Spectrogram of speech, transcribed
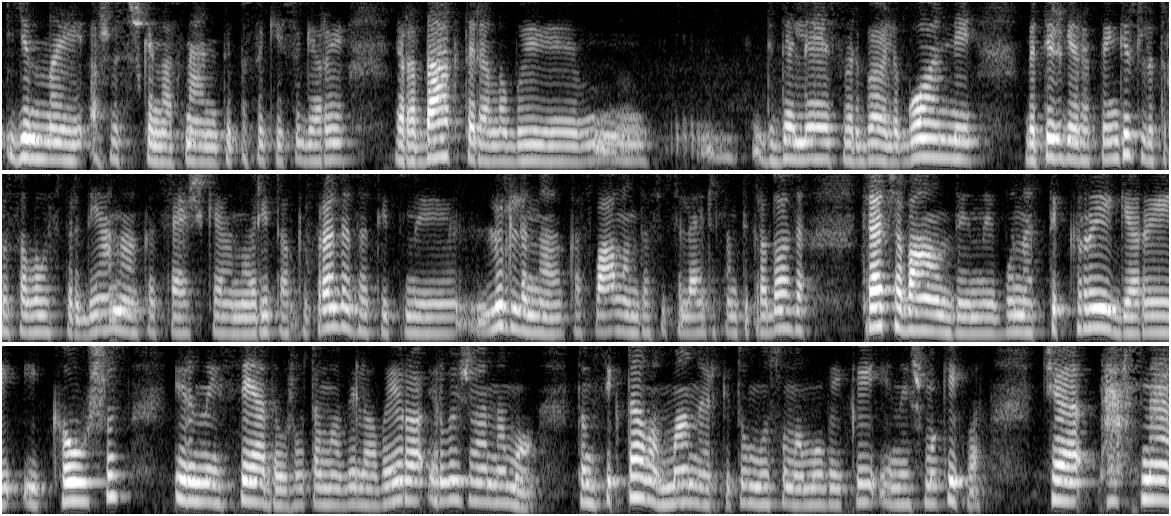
jinai, aš visiškai nuosmenį tai pasakysiu gerai, yra daktarė labai mm, didelėje svarbioje ligoniniai, bet išgeria 5 litrus alaus per dieną, kas reiškia nuo ryto, kai pradeda, taip jinai liurlina, kas valandą susileidžia tam tikrą dozę, trečią valandą jinai būna tikrai gerai įkaušus ir jinai sėda už automobilio vairo ir važiuoja namo. Tomsik tavo, mano ir kitų mūsų mamų vaikai eina iš mokyklos. Čia, tarsi,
